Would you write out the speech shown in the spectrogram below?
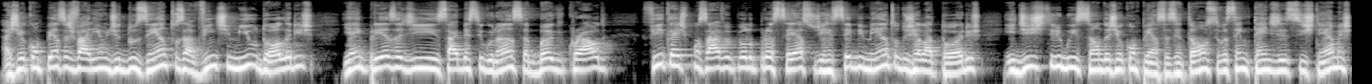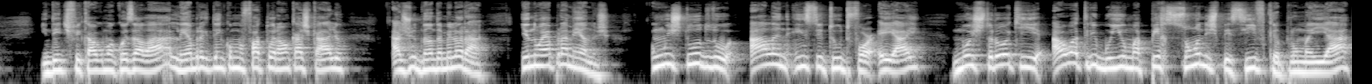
As recompensas variam de 200 a 20 mil dólares e a empresa de cibersegurança BugCrowd fica responsável pelo processo de recebimento dos relatórios e distribuição das recompensas. Então, se você entende desses sistemas, identificar alguma coisa lá, lembra que tem como faturar um cascalho ajudando a melhorar. E não é para menos. Um estudo do Allen Institute for AI mostrou que, ao atribuir uma persona específica para uma IA,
